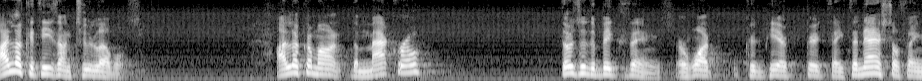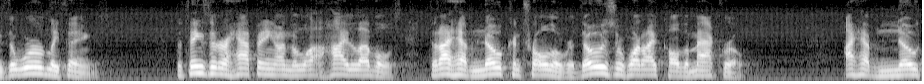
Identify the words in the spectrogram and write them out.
I look at these on two levels. I look them on the macro, those are the big things, or what could be a big things the national things, the worldly things, the things that are happening on the high levels that I have no control over. Those are what I call the macro. I have no,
